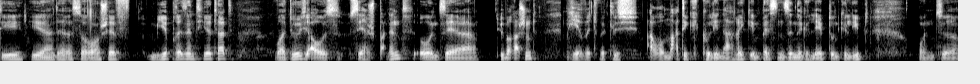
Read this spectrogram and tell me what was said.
die hier der Restaurantchef mir präsentiert hat, war durchaus sehr spannend und sehr überraschend. Hier wird wirklich Aromatik, Kulinarik im besten Sinne gelebt und geliebt. Und äh,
